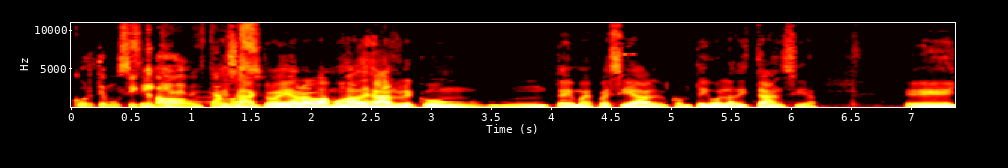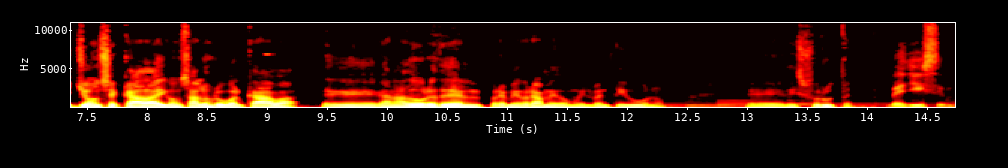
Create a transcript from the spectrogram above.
corte musical. que estamos. Exacto, y ahora vamos a dejarle con un tema especial, contigo en la distancia. Eh, John Secada y Gonzalo Rubalcaba, eh, ganadores del Premio Grammy 2021. Eh, disfruten. Bellísimo.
